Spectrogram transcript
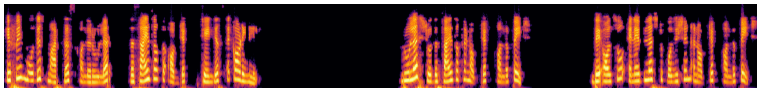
If we move these markers on the ruler, the size of the object changes accordingly. Rulers show the size of an object on the page. They also enable us to position an object on the page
